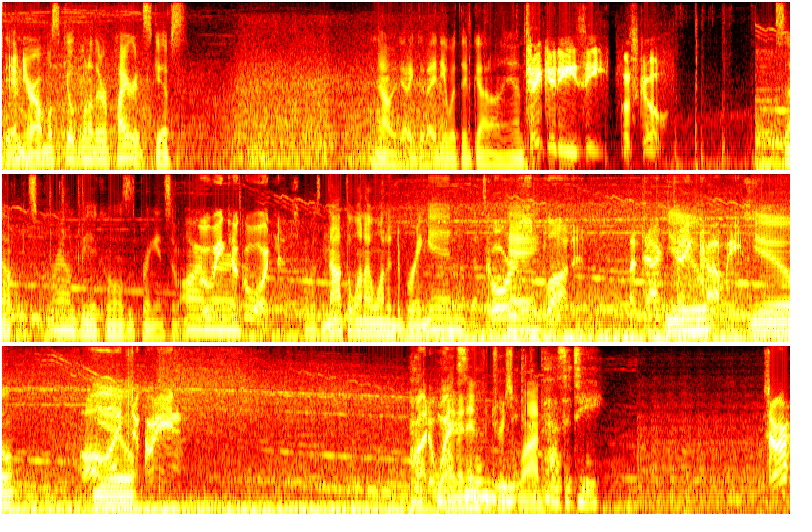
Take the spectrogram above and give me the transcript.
Damn, you almost killed one of their pirate skiffs. Now we got a good idea what they've got on hand. Take it easy. Let's go. So it's ground vehicles. Let's bring in some armor. Moving to coordinates. That was not the one I wanted to bring in. but That's Course okay. plotted. Attack You, tank copies. you, All you. lights are green. Right away. And an maximum infantry unit squad. capacity. Sir?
